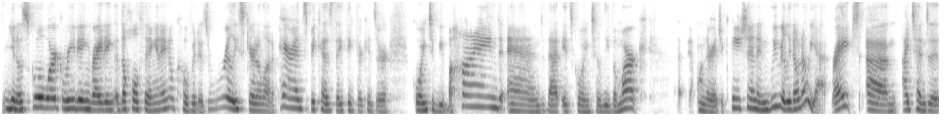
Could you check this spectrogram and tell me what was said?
you know, schoolwork, reading, writing, the whole thing. And I know COVID has really scared a lot of parents because they think their kids are going to be behind and that it's going to leave a mark on their education. And we really don't know yet right? Um, i tend to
